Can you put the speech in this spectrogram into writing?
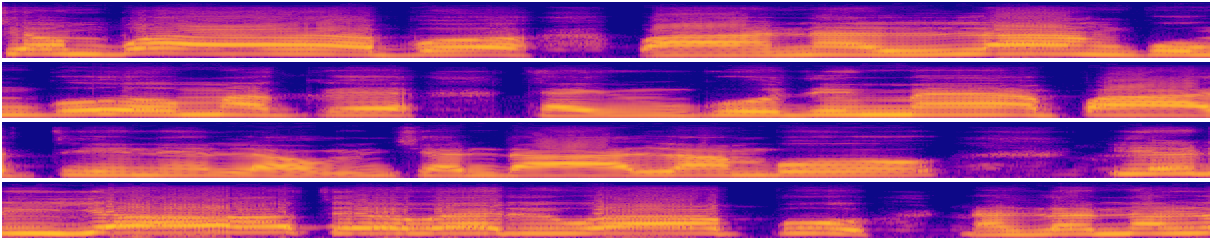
சம்பாபோ வானெல்லாம் குங்குமக்கு தெங்குதிமை பார்த்து நிலம் சண்டாலம்போ இடியாத வருவாப்பு நல்ல நல்ல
